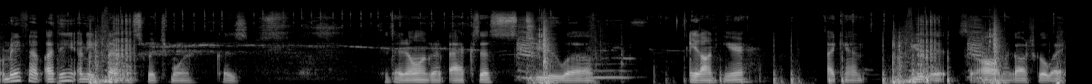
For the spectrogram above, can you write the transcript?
Or maybe if I, I think I need to play on Switch more because since I no longer have access to uh, it on here, I can't use it. So oh my gosh, go away.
